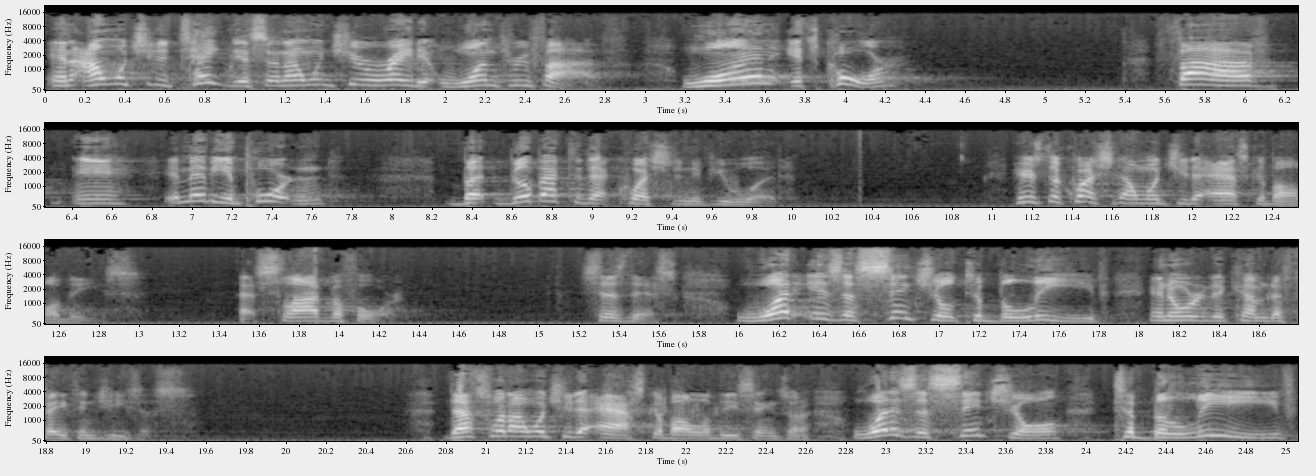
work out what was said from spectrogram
and I want you to take this and I want you to rate it one through five. One, it's core. Five, eh, it may be important, but go back to that question if you would. Here's the question I want you to ask of all of these. That slide before says this What is essential to believe in order to come to faith in Jesus? That's what I want you to ask of all of these things. What is essential to believe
